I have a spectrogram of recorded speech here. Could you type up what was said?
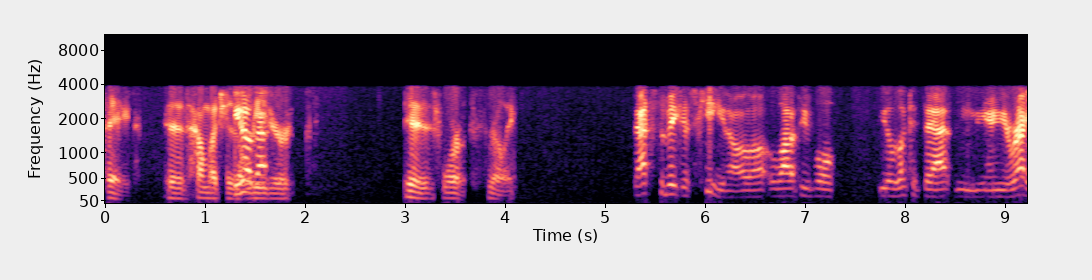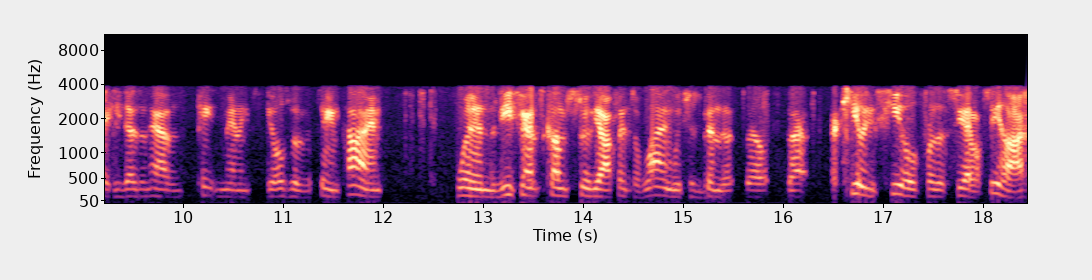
paid. Is how much is you know, a leader is worth really. That's the biggest key, you know. A lot of people you know, look at that and, and you're right, he doesn't have Peyton Manning skills, but at the same time when the defense comes through the offensive line, which has been the, the, the Achilles heel for the Seattle Seahawks,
